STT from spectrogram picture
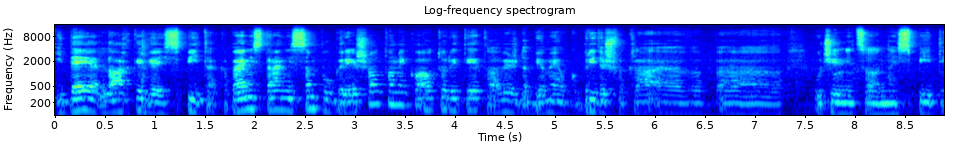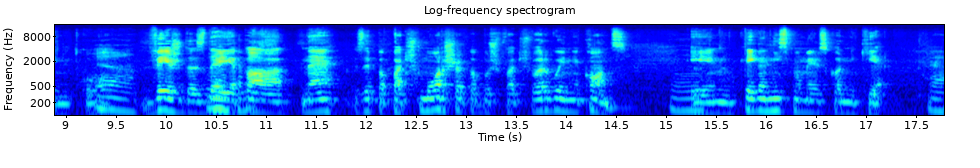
ideje lahkega izpita. Ker po eni strani sem pogrešal to neko avtoriteto, veš, da bi imel, ko prideš v, kla, eh, v uh, učilnico na izpit in tako. Ja. Veš, da zdaj Vem, je pa, ne, zdaj pa pač moraš, pa boš pač vrgel in je konc. Mm, In tega nismo imeli skoraj nikjer. ja.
